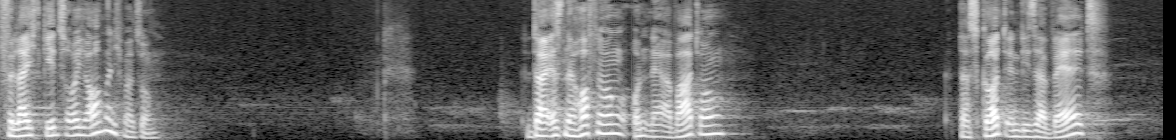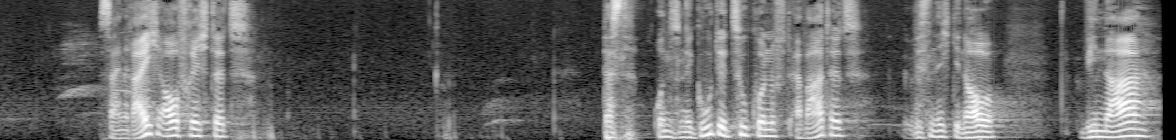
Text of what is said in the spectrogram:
Vielleicht geht es euch auch manchmal so. Da ist eine Hoffnung und eine Erwartung, dass Gott in dieser Welt sein Reich aufrichtet, dass uns eine gute Zukunft erwartet. Wir wissen nicht genau, wie nah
